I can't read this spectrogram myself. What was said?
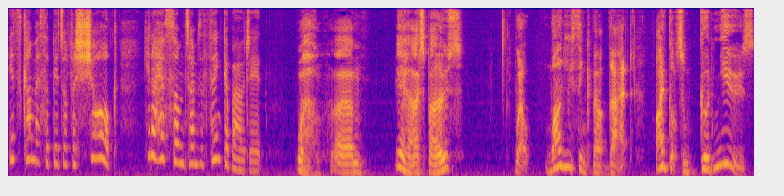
It's come as a bit of a shock. Can I have some time to think about it? Well, um, yeah, I suppose. Well, while you think about that, I've got some good news.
